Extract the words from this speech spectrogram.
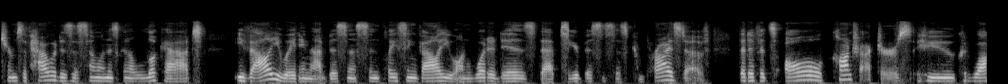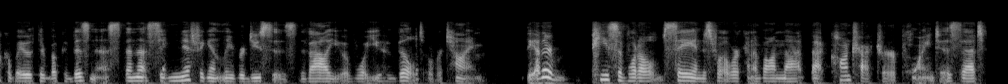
terms of how it is that someone is going to look at evaluating that business and placing value on what it is that your business is comprised of, that if it's all contractors who could walk away with their book of business, then that significantly reduces the value of what you have built over time. The other piece of what I'll say, and just while we're kind of on that, that contractor point, is that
